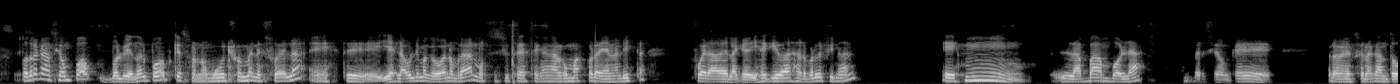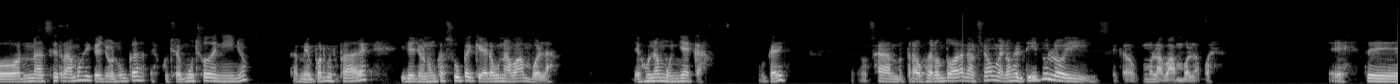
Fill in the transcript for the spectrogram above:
Sí. Otra canción pop, volviendo al pop, que sonó mucho en Venezuela, este, y es la última que voy a nombrar, no sé si ustedes tengan algo más por ahí en la lista, fuera de la que dije que iba a dejar para el final, es mm, La Bámbola, versión que para Venezuela cantó Nancy Ramos y que yo nunca escuché mucho de niño, también por mis padres, y que yo nunca supe que era una bámbola. Es una muñeca, ¿ok? O sea, tradujeron toda la canción menos el título y se quedó como La Bámbola, pues. Este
